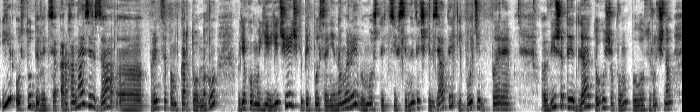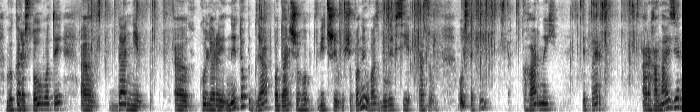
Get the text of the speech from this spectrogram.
І ось тут дивиться органайзер за е, принципом картонного, в якому є ячеїчки, підписані номери. Ви можете ці всі ниточки взяти і потім перевішати для того, щоб вам було зручно використовувати е, дані е, кольори ниток для подальшого відшиву, щоб вони у вас були всі разом. Ось такий гарний тепер органайзер,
